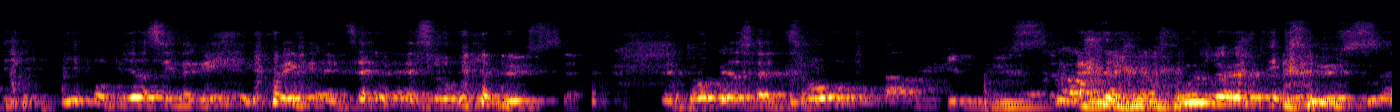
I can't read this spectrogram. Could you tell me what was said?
ich, ich probiere es in eine Richtung zu bringen, jetzt hat er so viel Wissen. Der Tobias hat so verdammt viel Wissen. Unlösungswissen,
